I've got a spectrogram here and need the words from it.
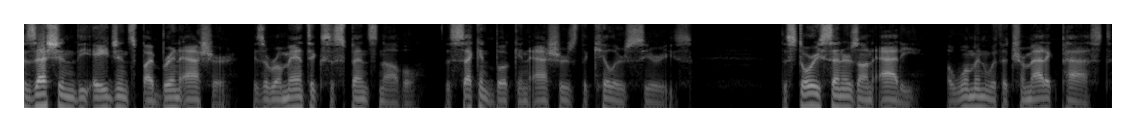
Possession The Agents by Brynne Asher is a romantic suspense novel, the second book in Asher's The Killers series. The story centers on Addie, a woman with a traumatic past,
